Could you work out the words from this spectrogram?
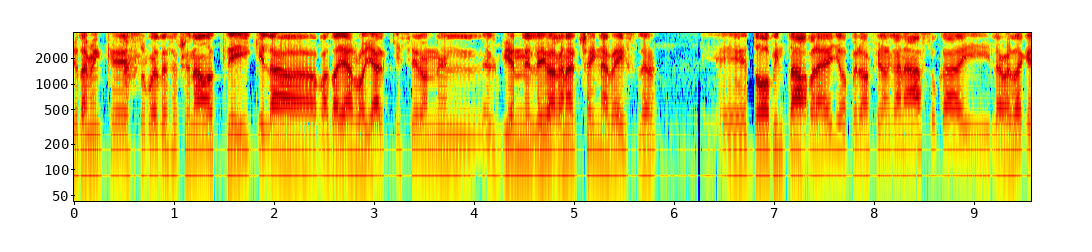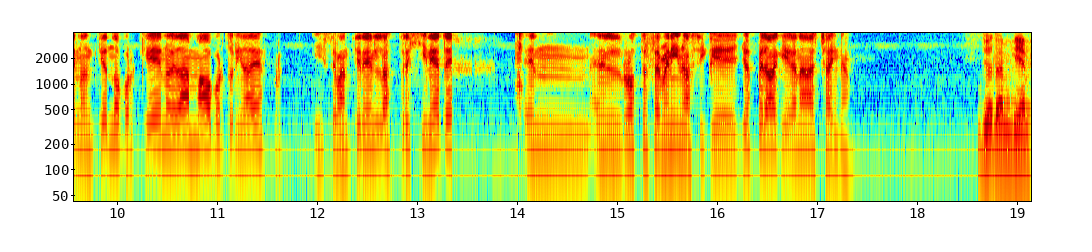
yo también quedé súper decepcionado. Creí que la batalla royal que hicieron el, el viernes le iba a ganar China Baszler. Eh, todo pintaba para ello, pero al final gana Asuka y la verdad que no entiendo por qué no le dan más oportunidades por- y se mantienen los tres jinetes en, en el roster femenino. Así que yo esperaba que ganara China. Yo también.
